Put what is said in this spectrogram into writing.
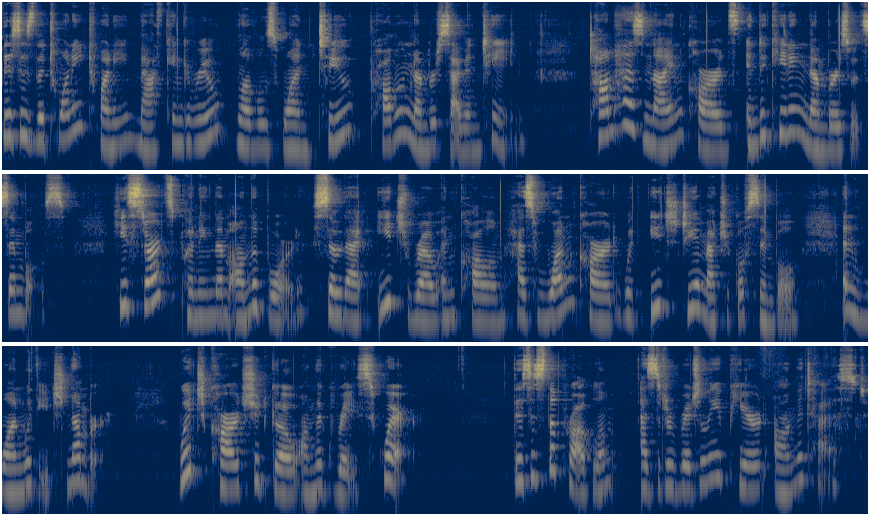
This is the 2020 Math Kangaroo, Levels 1 2, problem number 17. Tom has nine cards indicating numbers with symbols. He starts putting them on the board so that each row and column has one card with each geometrical symbol and one with each number. Which card should go on the gray square? This is the problem as it originally appeared on the test.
